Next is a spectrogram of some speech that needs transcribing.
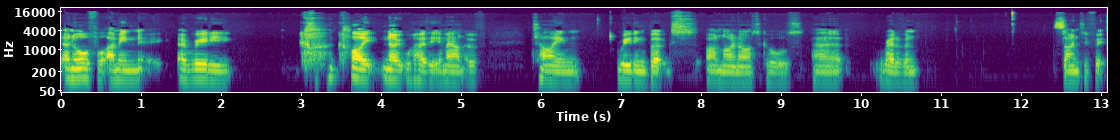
an awful, I mean, a really quite noteworthy amount of time reading books, online articles, uh, relevant scientific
